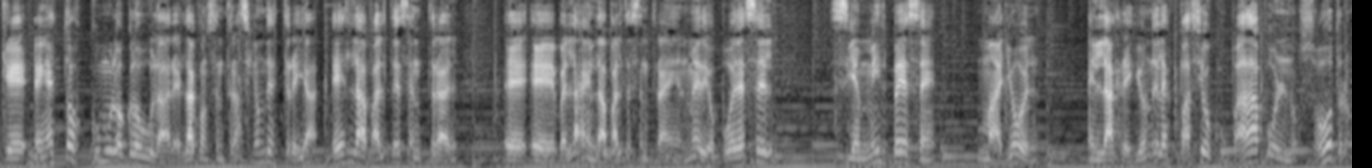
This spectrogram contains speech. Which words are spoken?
que en estos cúmulos globulares la concentración de estrellas es la parte central, eh, eh, ¿verdad? En la parte central, en el medio, puede ser 100.000 veces mayor en la región del espacio ocupada por nosotros.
